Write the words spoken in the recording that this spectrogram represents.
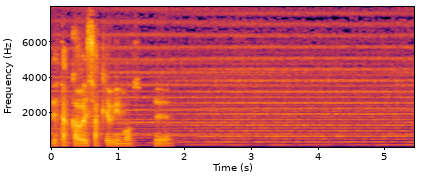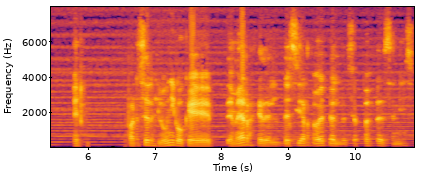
de estas cabezas que vimos eh, es parecer es lo único que emerge del desierto este, el desierto este de ceniza.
